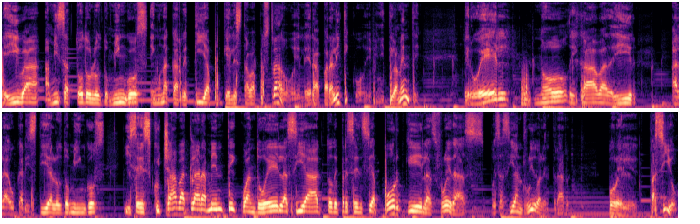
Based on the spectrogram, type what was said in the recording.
que iba a misa todos los domingos en una carretilla porque él estaba postrado, él era paralítico definitivamente, pero él no dejaba de ir a la Eucaristía los domingos y se escuchaba claramente cuando él hacía acto de presencia porque las ruedas pues hacían ruido al entrar por el pasillo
